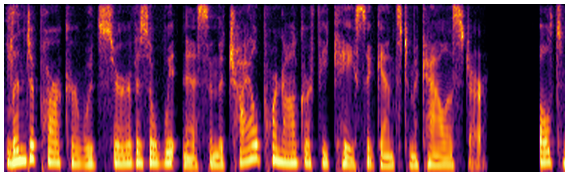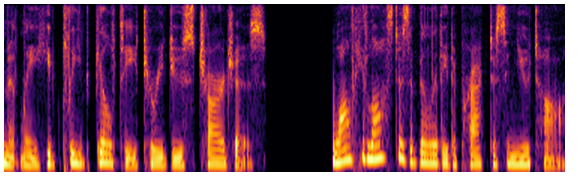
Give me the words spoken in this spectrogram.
Linda Parker would serve as a witness in the child pornography case against McAllister. Ultimately, he'd plead guilty to reduced charges. While he lost his ability to practice in Utah,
